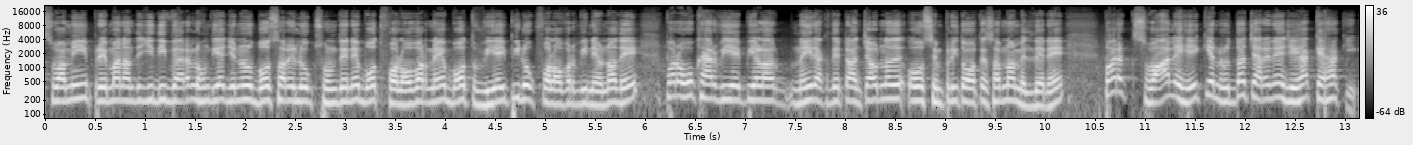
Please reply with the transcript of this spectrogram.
ਸਵਾਮੀ ਪ੍ਰੇਮਾਨੰਦ ਜੀ ਦੀ ਵਾਇਰਲ ਹੁੰਦੀ ਹੈ, ਜਿਨ੍ਹਾਂ ਨੂੰ ਬਹੁਤ ਸਾਰੇ ਲੋਕ ਸੁਣਦੇ ਨੇ, ਬਹੁਤ ਫਾਲੋਵਰ ਨੇ, ਬਹੁਤ ਵੀਆਈਪੀ ਲੋਕ ਫਾਲੋਵਰ ਵੀ ਨੇ ਉਹਨਾਂ ਦੇ। ਪਰ ਉਹ ਖੈਰ ਵੀਆਈਪੀ ਵਾਲਾ ਨਹੀਂ ਰੱਖਦੇ, ਢਾਂਚਾ ਉਹਨਾਂ ਦੇ, ਉਹ ਸਿੰਪਲੀ ਤੌਰ ਤੇ ਸਭ ਨਾਲ ਮਿਲਦੇ ਨੇ। ਪਰ ਸਵਾਲ ਇਹ ਕਿ ਅਨੁਰੁੱਧਾਚਾਰਿਆ ਨੇ ਅਜਿਹਾ ਕਿਹਾ ਕਿ?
